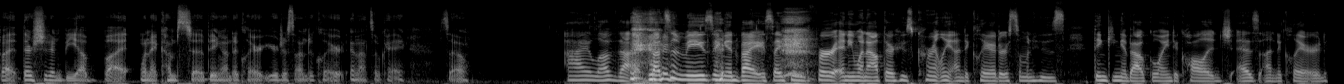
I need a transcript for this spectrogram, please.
but there shouldn't be a but when it comes to being undeclared. You're just undeclared, and that's okay. So. I love that. That's amazing advice. I think for anyone out there who's currently undeclared or someone who's thinking about going to college as undeclared,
